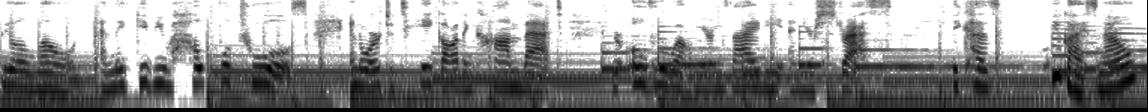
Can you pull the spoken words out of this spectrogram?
feel alone. And they give you helpful tools in order to take on and combat your overwhelm, your anxiety, and your stress. Because you guys know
